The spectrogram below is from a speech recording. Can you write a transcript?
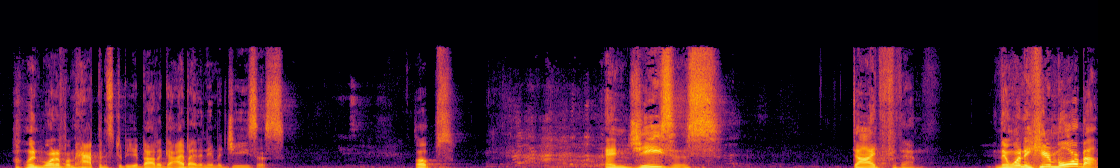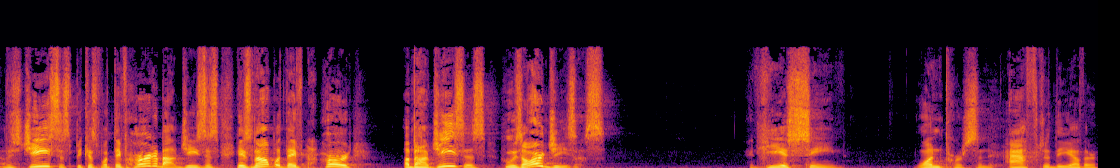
when one of them happens to be about a guy by the name of Jesus. Oops. And Jesus died for them. And they want to hear more about this Jesus because what they've heard about Jesus is not what they've heard about Jesus, who is our Jesus. And he has seen one person after the other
